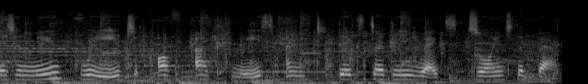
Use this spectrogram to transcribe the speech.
There's a new breed of Acmes and Teksta T-Rex joins the pack.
